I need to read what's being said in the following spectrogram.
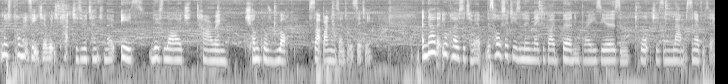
most prominent feature which catches your attention though is this large, towering chunk of rock slap bang in the centre of the city. And now that you're closer to it, this whole city is illuminated by burning braziers and torches and lamps and everything.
